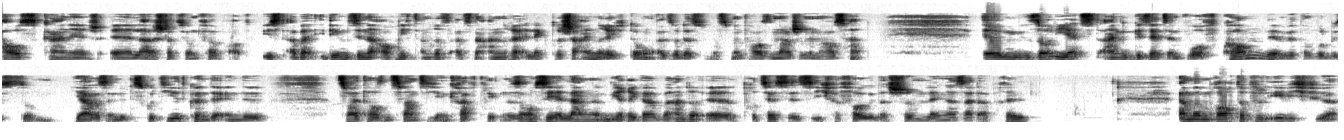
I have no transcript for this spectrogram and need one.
Haus keine äh, Ladestation verbaut. Ist aber in dem Sinne auch nichts anderes als eine andere elektrische Einrichtung, also das, was man tausendmal schon im Haus hat. Ähm, soll jetzt ein Gesetzentwurf kommen, der wird noch wohl bis zum Jahresende diskutiert, könnte Ende 2020 in Kraft treten. Das ist auch sehr langwieriger Behandlung, äh, Prozess ist. Ich verfolge das schon länger seit April. Aber man braucht dafür ewig für.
